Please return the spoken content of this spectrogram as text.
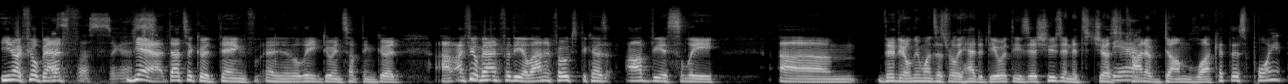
you know, I feel bad. That's plus, I guess. Yeah, that's a good thing. Uh, the league doing something good. Um, I feel bad for the Aladdin folks because obviously um, they're the only ones that's really had to deal with these issues, and it's just Yeah. kind of dumb luck at this point.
